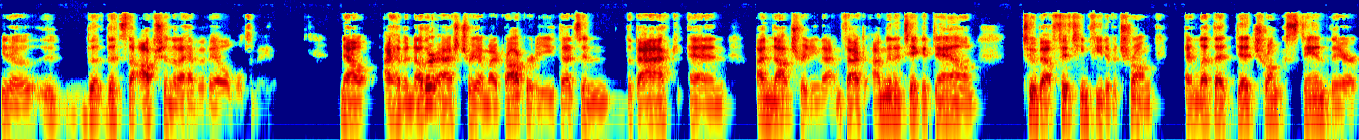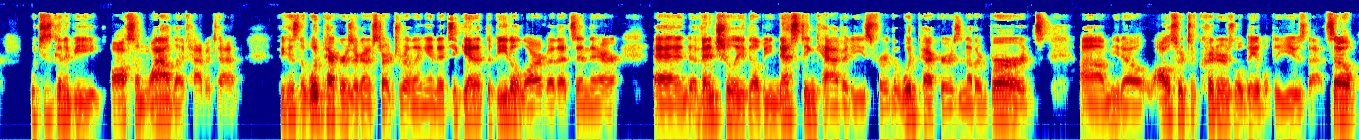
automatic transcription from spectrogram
you know, th- that's the option that I have available to me. Now, I have another ash tree on my property that's in the back, and I'm not treating that. In fact, I'm going to take it down to about 15 feet of a trunk and let that dead trunk stand there, which is going to be awesome wildlife habitat because the woodpeckers are going to start drilling in it to get at the beetle larva that's in there. And eventually there'll be nesting cavities for the woodpeckers and other birds. Um, you know, all sorts of critters will be able to use that. So,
